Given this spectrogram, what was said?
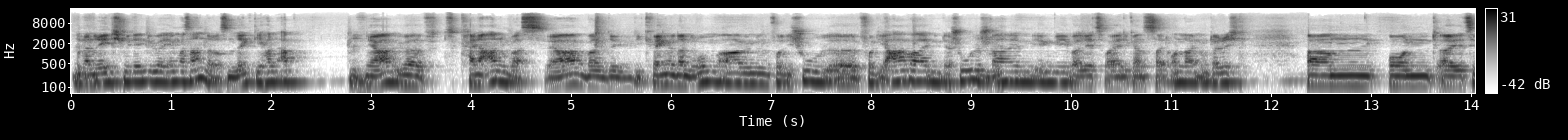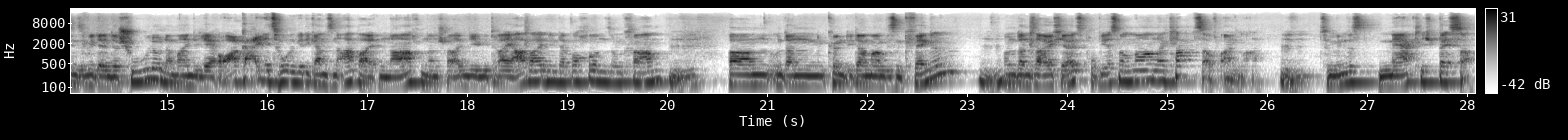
Und dann rede ich mit denen über irgendwas anderes und lenke die halt ab. Ja, über keine Ahnung was, ja, weil die, die quengeln dann rum, ah, wir müssen voll die Schule, äh, voll die Arbeiten in der Schule schreiben irgendwie, weil jetzt war ja die ganze Zeit Online-Unterricht. Ähm, und äh, jetzt sind sie wieder in der Schule und dann meinen die Lehrer, oh geil, jetzt holen wir die ganzen Arbeiten nach und dann schreiben die irgendwie drei Arbeiten in der Woche und so ein Kram. Ähm, und dann können die da mal ein bisschen quengeln und dann sage ich, ja, jetzt probier's nochmal und dann klappt es auf einmal. Zumindest merklich besser.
